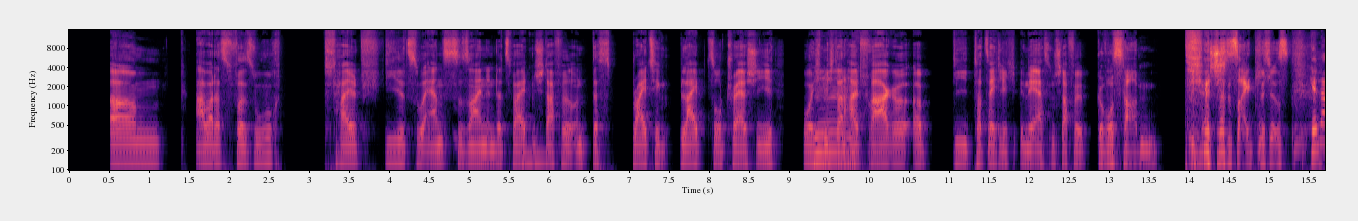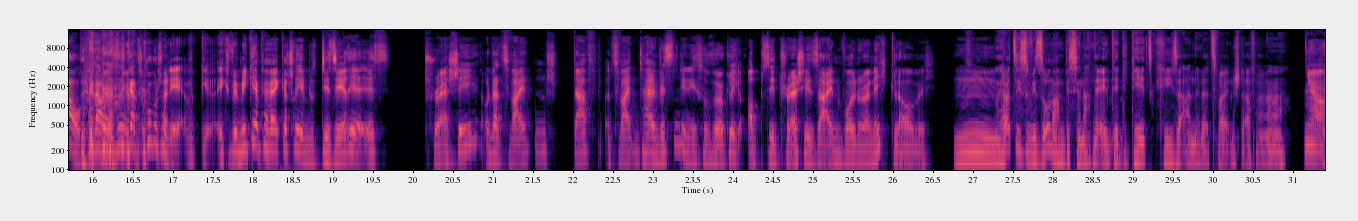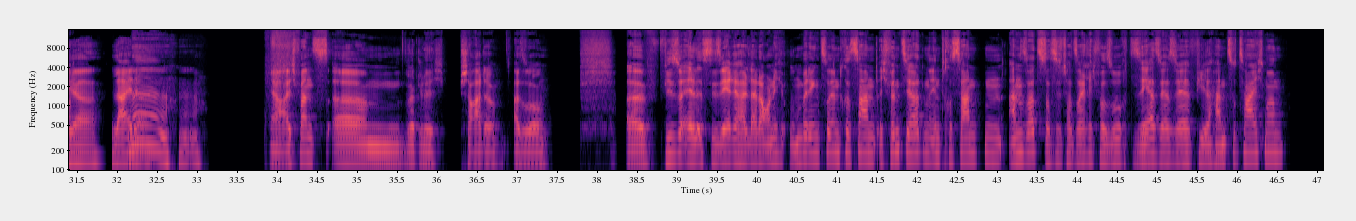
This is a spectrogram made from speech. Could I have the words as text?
Ähm, aber das versucht halt viel zu ernst zu sein in der zweiten mhm. Staffel und das Writing bleibt so trashy, wo ich mhm. mich dann mhm. halt frage, ob die tatsächlich in der ersten Staffel gewusst haben, wie trashig das eigentlich ist. Genau, genau, das ist ganz komisch. Weil die, ich will Mickey perfekt geschrieben. Die Serie ist trashy und der zweiten Staff zweiten Teil wissen die nicht so wirklich, ob sie trashy sein wollen oder nicht, glaube ich. Hm, hört sich sowieso noch ein bisschen nach einer Identitätskrise an in der zweiten Staffel, ne? Ja. Ja, leider. Ah, ja. ja, ich fand's ähm, wirklich schade. Also, äh, visuell ist die Serie halt leider auch nicht unbedingt so interessant. Ich finde, sie hat einen interessanten Ansatz, dass sie tatsächlich versucht, sehr, sehr, sehr viel Hand zu zeichnen.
